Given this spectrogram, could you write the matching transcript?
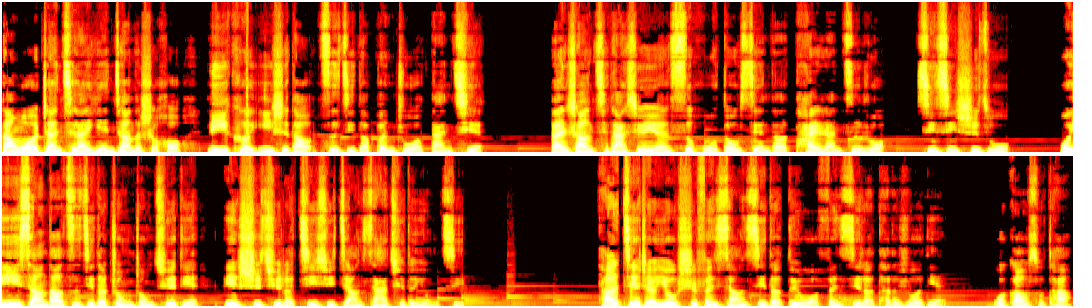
当我站起来演讲的时候，立刻意识到自己的笨拙胆怯。班上其他学员似乎都显得泰然自若，信心十足。我一想到自己的种种缺点，便失去了继续讲下去的勇气。他接着又十分详细地对我分析了他的弱点。我告诉他，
